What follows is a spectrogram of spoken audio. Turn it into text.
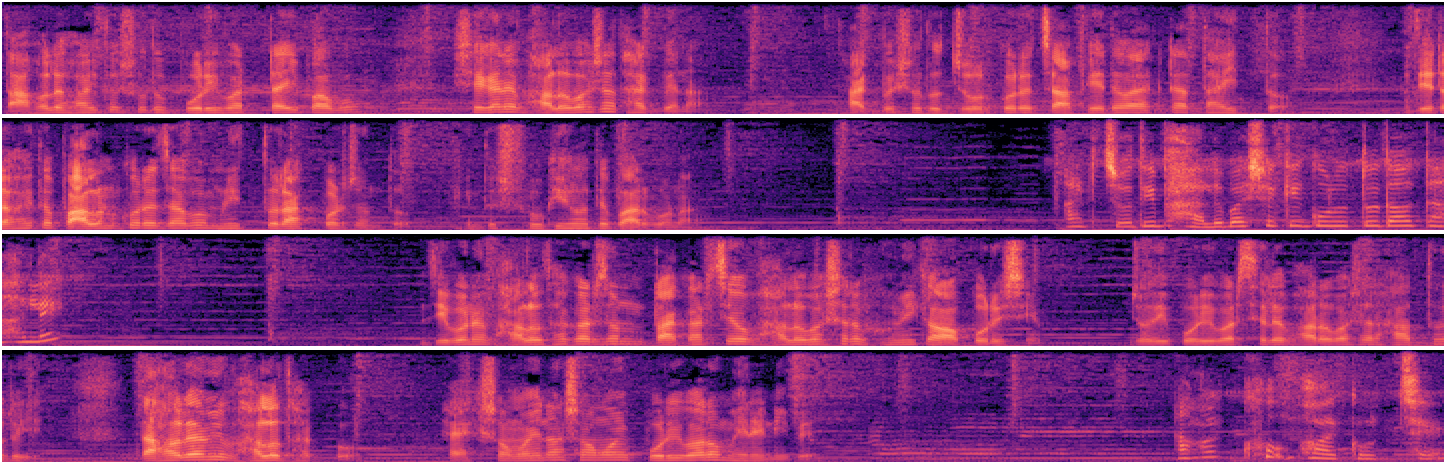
তাহলে হয়তো শুধু পরিবারটাই পাবো। সেখানে ভালোবাসা থাকবে না। থাকবে শুধু জোর করে চাপিয়ে দেওয়া একটা দায়িত্ব। যেটা হয়তো পালন করে যাব মৃত্যুর আগ পর্যন্ত কিন্তু সুখী হতে পারব না। আর যদি ভালোবাসাকে গুরুত্ব দাও তাহলে? জীবনে ভালো থাকার জন্য টাকার চেয়েও ভালোবাসার ভূমিকা অপরিসীম। যদি পরিবার ছেলে ভালোবাসার হাত ধরে তাহলে আমি ভালো থাকব। এক সময় না সময় পরিবারও মেনে নিবে। আমার খুব ভয় করছে।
